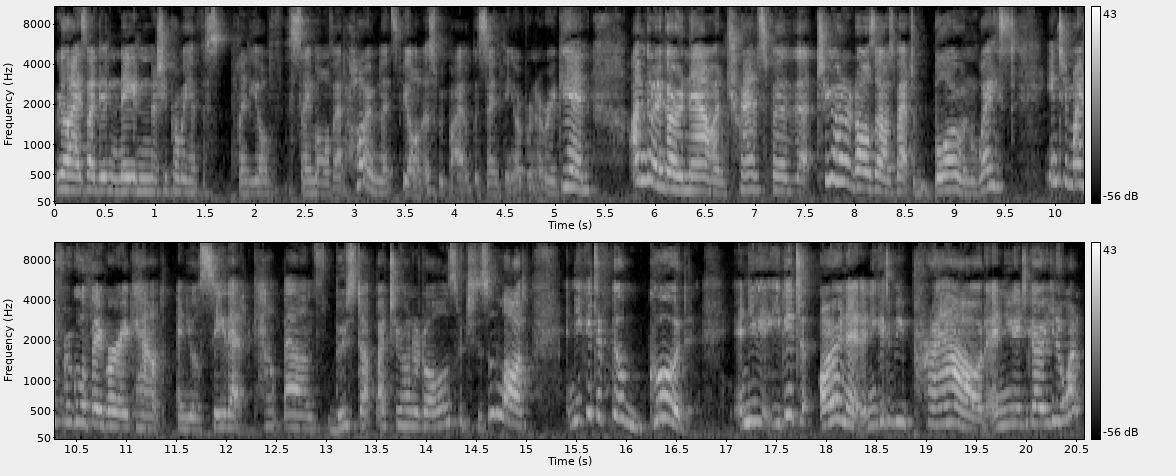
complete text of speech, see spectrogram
realized I didn't need and I should probably have this, plenty of the same of at home, let's be honest, we buy the same thing over and over again. I'm gonna go now and transfer that $200 I was about to blow and waste into my Frugal February account and you'll see that account balance boost up by $200, which is a lot, and you get to feel good and you, you get to own it and you get to be proud and you get to go, you know what,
